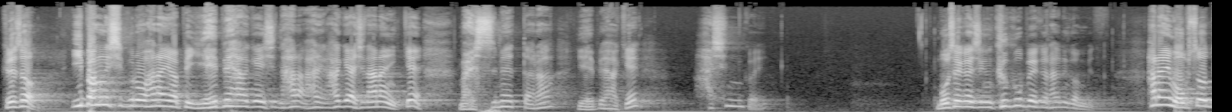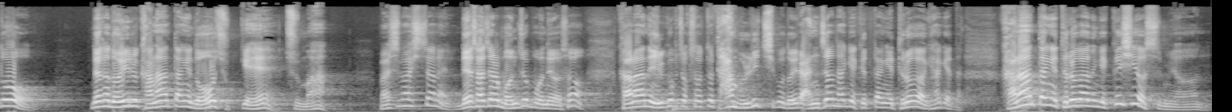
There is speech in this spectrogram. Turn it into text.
그래서 이 방식으로 하나님 앞에 예배하게 하신, 하게 하신 하나님께 말씀에 따라 예배하게 하신 거예요. 모세가 지금 그 고백을 하는 겁니다. 하나님 없어도 내가 너희를 가나안 땅에 넣어 줄게 주마. 말씀하시잖아요. 내 사자를 먼저 보내어서 가나안의 일곱 족속도 다 물리치고 너희를 안전하게 그 땅에 들어가게 하겠다. 가나안 땅에 들어가는 게 끝이었으면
